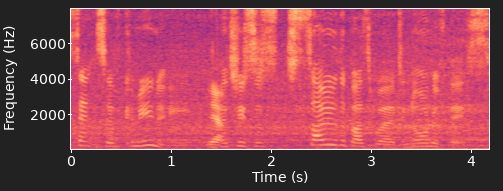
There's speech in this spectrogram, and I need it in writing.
sense of community, Yeah. which is just so the buzzword in all of this.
